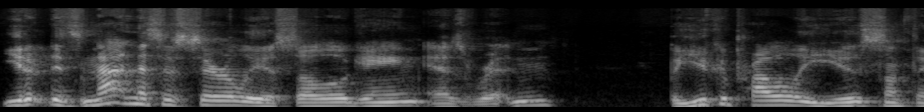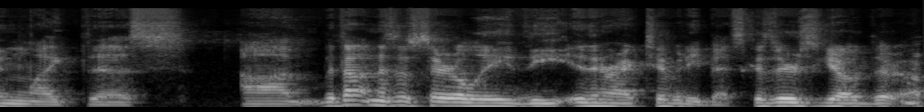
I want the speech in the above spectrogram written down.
you know it's not necessarily a solo game as written, but you could probably use something like this um, without necessarily the interactivity bits because there's you know the, a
